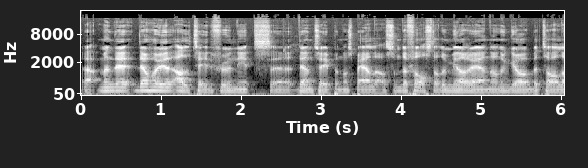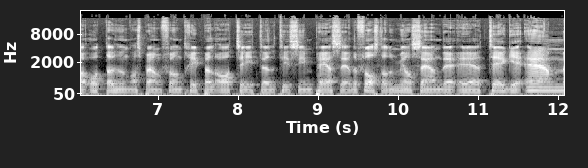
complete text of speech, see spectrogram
Ja, men det, det har ju alltid funnits eh, den typen av spelare som det första de gör är när de går och betalar 800 spänn för en trippel A-titel till sin PC. Det första de gör sen det är TGM,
